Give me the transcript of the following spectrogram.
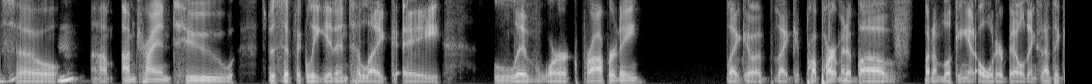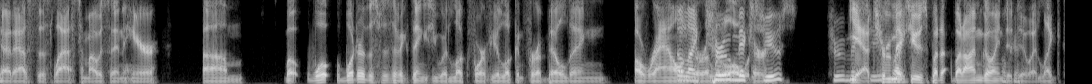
Mhm. So Mhm. um, I'm trying to specifically get into like a live work property, like a like apartment above, but I'm looking at older buildings. I think I'd asked this last time I was in here. Um, but what what are the specific things you would look for if you're looking for a building around So like or a true little mixed older? use. True mixed yeah, use. true like- mixed use, but but I'm going to do it like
